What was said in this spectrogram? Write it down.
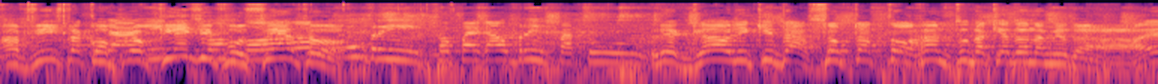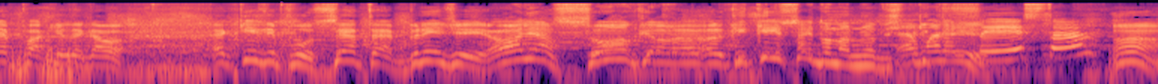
A vista comprou ainda 15%. comprou Um brinde. Eu pegar o brinde pra tu. Legal, liquidação, tá torrando tudo aqui, dona Milda. Epa, que legal. É 15%, é brinde. Olha só, que, ah, que, que é isso aí, dona Milda? É Explica uma aí. cesta Ah.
